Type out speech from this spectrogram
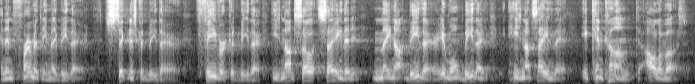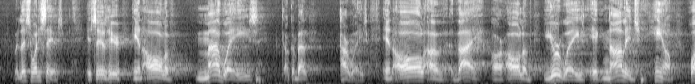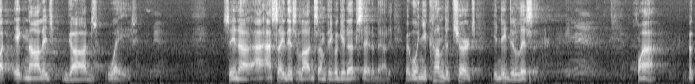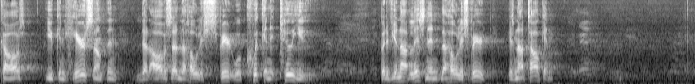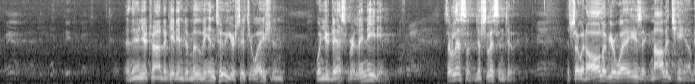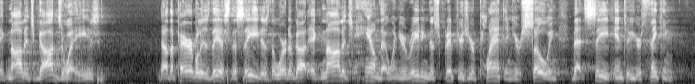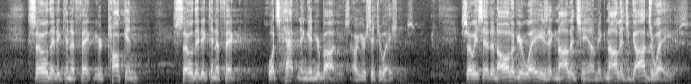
An infirmity may be there, sickness could be there, fever could be there. He's not so saying that it may not be there, it won't be there. He's not saying that. It can come to all of us. But listen what he says. It says here, in all of my ways, talking about our ways, in all of thy or all of your ways, acknowledge him. What? Acknowledge God's ways. See, now, I, I, say this a lot, and some people get upset about it. But when you come to church, you need to listen. Amen. Why? Because you can hear something that all of a sudden the Holy Spirit will quicken it to you. But if you're not listening, the Holy Spirit is not talking. And then you're trying to get him to move into your situation when you desperately need him. So listen, just listen to him. And so, in all of your ways, acknowledge him, acknowledge God's ways now, the parable is this the seed is the Word of God. Acknowledge Him that when you're reading the Scriptures, you're planting, you're sowing that seed into your thinking so that it can affect your talking, so that it can affect what's happening in your bodies or your situations. So he said, In all of your ways, acknowledge Him, acknowledge God's ways,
